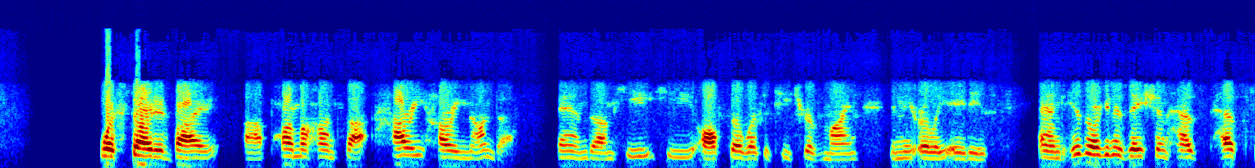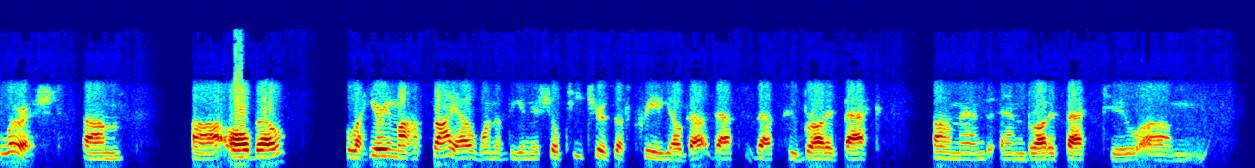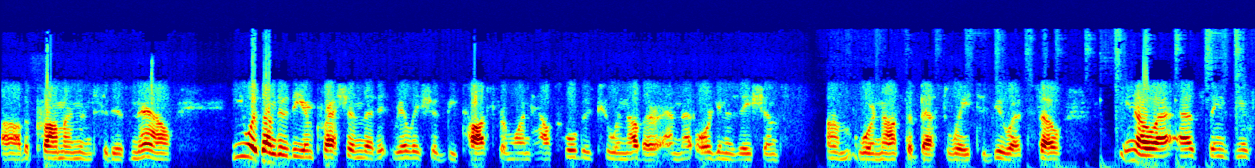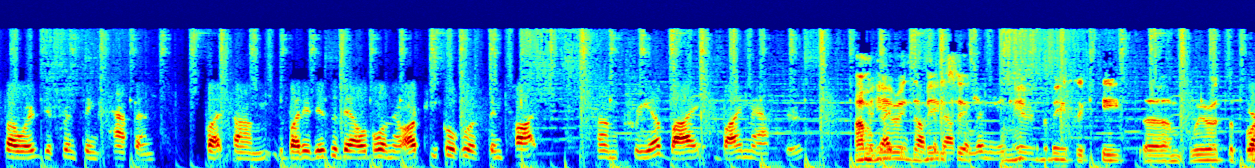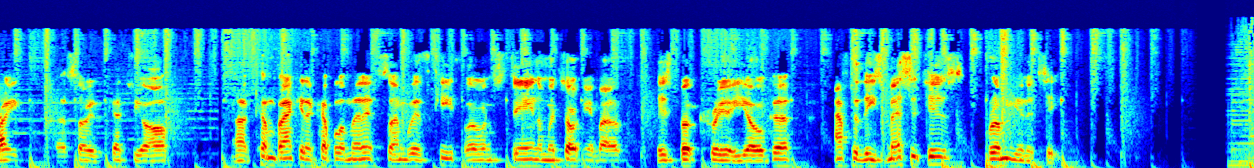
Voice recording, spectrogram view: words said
was started by uh, Paramahansa Hari Harinanda, and um, he he also was a teacher of mine in the early 80s, and his organization has has flourished. Um, uh, although Lahiri Mahasaya, one of the initial teachers of Kriya Yoga, that's that's who brought it back um, and and brought it back to um, uh, the prominence it is now. He was under the impression that it really should be taught from one householder to another, and that organizations um, were not the best way to do it. So, you know, as things move forward, different things happen, but um, but it is available, and there are people who have been taught um, Kriya by by masters. I'm hearing the music. The I'm hearing the music, Keith. Um, we're at the break. Uh, sorry to cut you off. Uh, come back in a couple of minutes. I'm with Keith Lowenstein, and we're talking about his book, Kriya Yoga. After these messages from Unity.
